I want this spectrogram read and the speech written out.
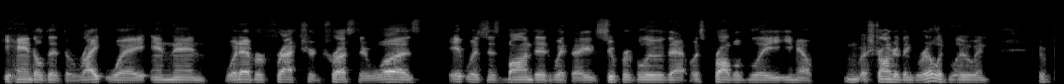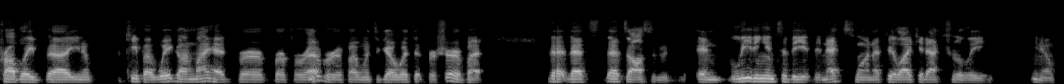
he handled it the right way and then whatever fractured trust there was it was just bonded with a super glue that was probably you know stronger than gorilla glue and it would probably uh, you know keep a wig on my head for for forever if I went to go with it for sure. But that that's that's awesome. And leading into the the next one, I feel like it actually, you know,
